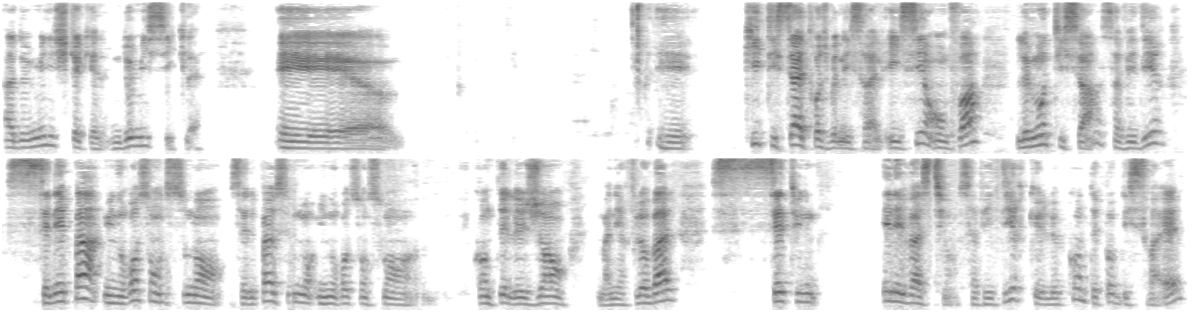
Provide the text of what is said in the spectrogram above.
un demi shekel, un demi cycle. Et euh, et Kitissa et Rosh Ben Israël. Et ici, on voit le mot Tissa, ça veut dire, ce n'est pas une recensement, ce n'est pas seulement une recensement, compter les gens de manière globale, c'est une élévation. Ça veut dire que le compte des peuples d'Israël,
